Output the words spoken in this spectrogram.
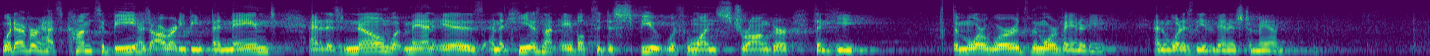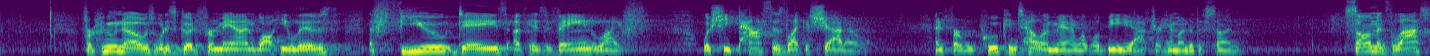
Whatever has come to be has already been, been, named, and it is known what man is, and that he is not able to dispute with one stronger than he. The more words, the more vanity, and what is the advantage to man? For who knows what is good for man while he lives the few days of his vain life, which he passes like a shadow? And for who can tell a man what will be after him under the sun? Solomon's last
